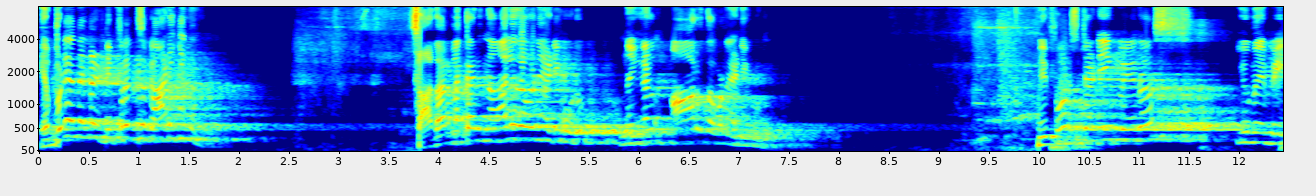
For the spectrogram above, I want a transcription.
എവിടെയാണ് നിങ്ങൾ ഡിഫറൻസ് കാണിക്കുന്നത്? സാധാരണക്കാർ നാല് തവണ അടികൂടും നിങ്ങൾ ആറ് തവണ അടികൂടും before studying Vedas you may be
